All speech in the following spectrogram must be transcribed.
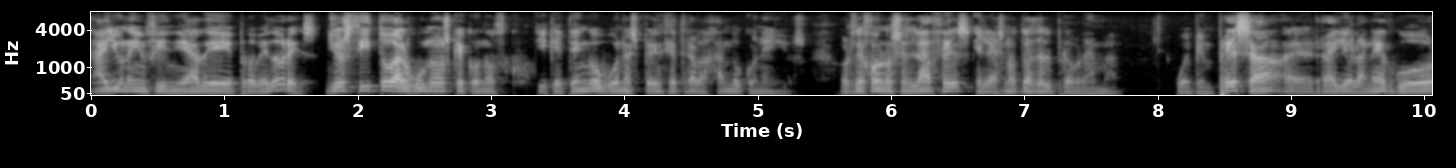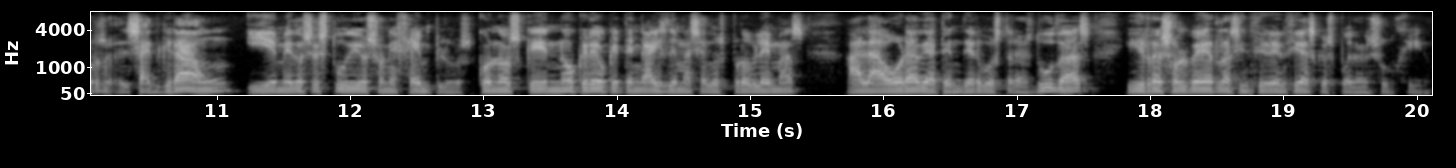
hay una infinidad de proveedores. Yo os cito algunos que conozco y que tengo buena experiencia trabajando con ellos. Os dejo los enlaces en las notas del programa. Web Empresa, eh, Rayola Networks, SiteGround y M2 Studios son ejemplos con los que no creo que tengáis demasiados problemas a la hora de atender vuestras dudas y resolver las incidencias que os puedan surgir.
